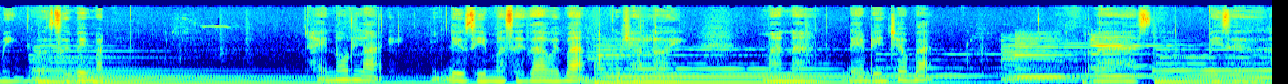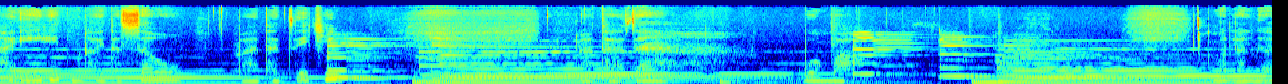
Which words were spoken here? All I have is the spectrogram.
mình ở dưới bề mặt. Hãy nốt lại những điều gì mà xảy ra với bạn? Câu trả lời mà nàng đem đến cho bạn. Và bây giờ hãy hít một hơi thật sâu và thật dễ chịu. Và thở ra, buông bỏ. Một lần nữa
